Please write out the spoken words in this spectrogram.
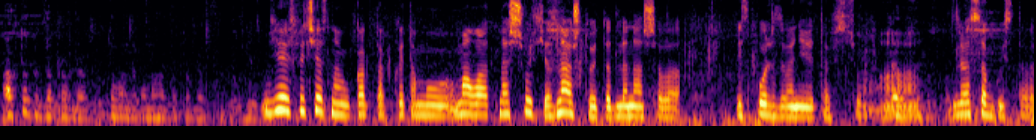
А хто тут заправляв? Хто вам допомагав заправлятися? Я, если честно, как-то к этому мало отношусь. Я знаю, что это для нашего использования это все. А для особистого.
